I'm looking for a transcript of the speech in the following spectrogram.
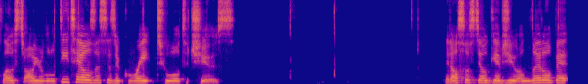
close to all your little details, this is a great tool to choose. It also still gives you a little bit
